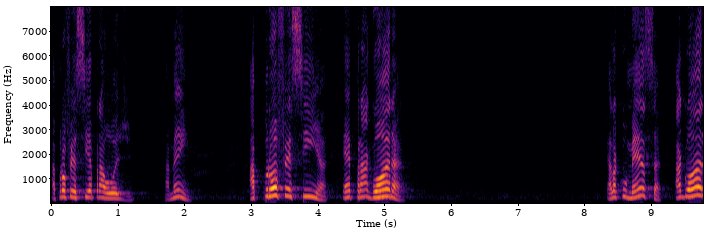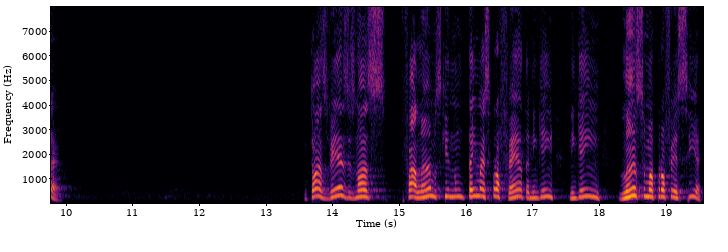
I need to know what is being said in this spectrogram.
a profecia é para hoje. Amém? A profecia é para agora. Ela começa agora. Então, às vezes, nós falamos que não tem mais profeta, ninguém, ninguém lança uma profecia.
